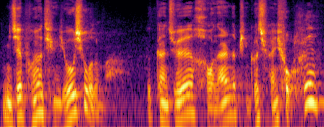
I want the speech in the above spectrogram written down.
你这朋友挺优秀的嘛，感觉好男人的品格全有了。嗯。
